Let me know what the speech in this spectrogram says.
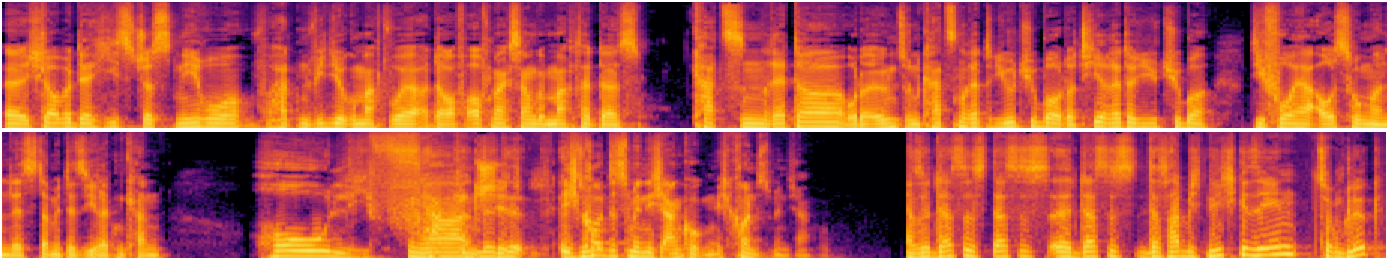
äh, ich glaube, der hieß Just Nero, hat ein Video gemacht, wo er darauf aufmerksam gemacht hat, dass Katzenretter oder irgend so ein Katzenretter-YouTuber oder Tierretter-YouTuber die vorher aushungern lässt, damit er sie retten kann. Holy fucking Ja, shit. Ich so- konnte es mir nicht angucken. Ich konnte es mir nicht angucken. Also das ist, das ist, äh, das ist, das habe ich nicht gesehen, zum Glück,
